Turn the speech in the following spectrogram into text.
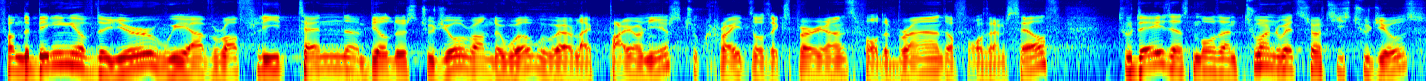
From the beginning of the year, we have roughly 10 builder studios around the world. We were like pioneers to create those experiences for the brand or for themselves. Today, there's more than 230 studios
